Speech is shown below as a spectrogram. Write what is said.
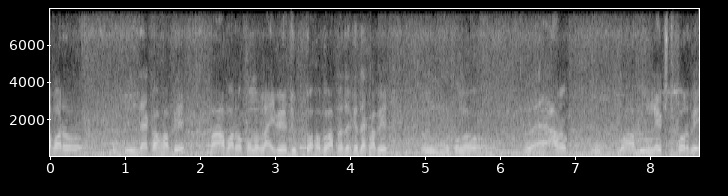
আবারও দেখা হবে বা আবারও কোনো লাইভে যুক্ত হবে, আপনাদেরকে দেখাবে। কোনো আরও নেক্সট পর্বে।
